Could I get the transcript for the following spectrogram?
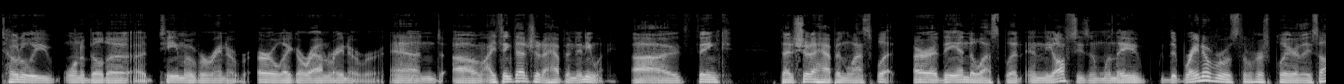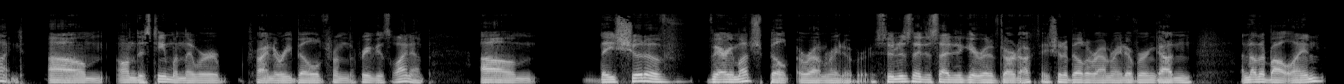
totally want to build a, a team over Rainover or like around Rainover, and um, I think that should have happened anyway. Uh, I think that should have happened last split or at the end of last split in the offseason when they the Rainover was the first player they signed um, on this team when they were trying to rebuild from the previous lineup. Um, they should have very much built around Rainover. As soon as they decided to get rid of Dardoch, they should have built around Rainover and gotten another bot lane.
